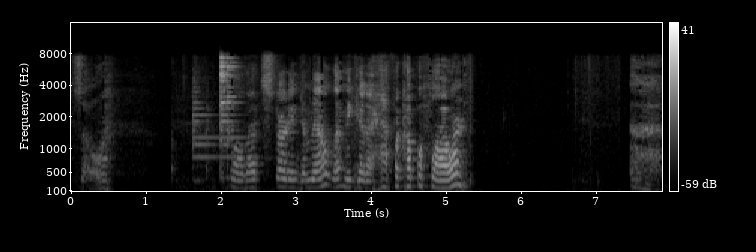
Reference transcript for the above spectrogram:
So while that's starting to melt, let me get a half a cup of flour. That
